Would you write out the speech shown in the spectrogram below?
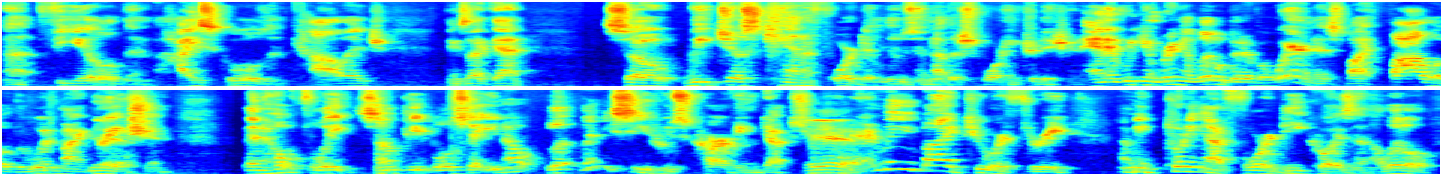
uh, field and the high schools and college, things like that. So we just can't afford to lose another sporting tradition. And if we can bring a little bit of awareness by follow the wood migration, then hopefully some people will say, you know, let, let me see who's carving ducks Yeah. there and maybe buy two or three. I mean, putting out four decoys in a little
